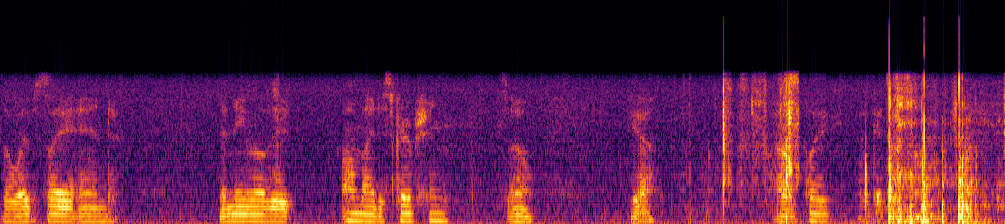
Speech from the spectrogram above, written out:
the website and the name of it on my description. So, yeah. I'll play, I'll get this.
